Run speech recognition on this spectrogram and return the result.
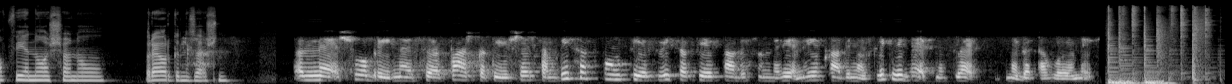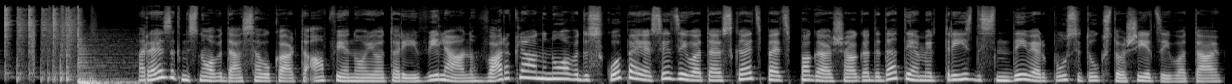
apvienošanu, reorganizēšanu. Nē, šobrīd mēs eh, pārskatījuši esam visas funkcijas, visas iestādes un nevienu iestādi mēs likvidēt, mēs slēgt negatavojamies. Rezeknes novadā savukārt apvienojot arī Viļānu Varakļānu novadus, kopējais iedzīvotāju skaits pēc pagājušā gada datiem ir 32,5 tūkstoši iedzīvotāju.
